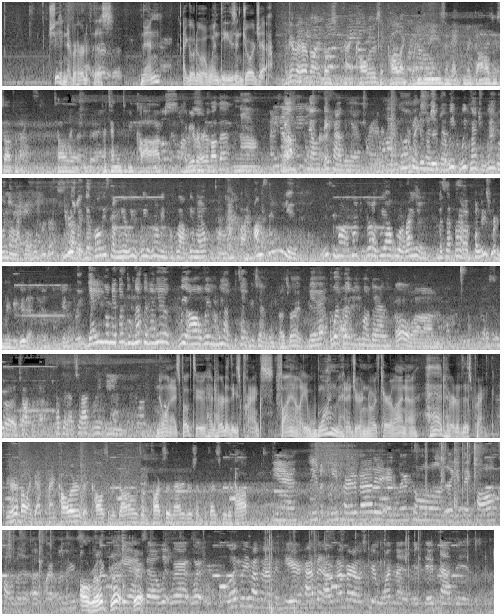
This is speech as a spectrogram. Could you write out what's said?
She had never heard of this. Then I go to a Wendy's in Georgia. Have you ever heard about those prank callers that call like Wendy's and like McDonald's and stuff and like tell uh, pretending to be cops? Have you ever heard about that? No. Yeah. No, they probably have. No, I don't do no shit. That. We we country. We ain't doing nothing like that. You got to the police come here. We, we we don't even comply with them half the time. I'm serious. We some hard country girls. We all do it right here, except for her. police wouldn't make you do that though. You know. They ain't gonna make us do nothing in here. We all women. We have to protect each other. That's right. Yeah. What flavor you want, darling? Oh, um, let's do uh, chocolate. Okay, got chocolate and No one I spoke to had heard of these pranks. Finally, one manager in North Carolina had heard of this prank. Have you heard about like that prank caller that calls the McDonald's and talks to the managers and pretends to be the cop? Yeah, we've we've heard about it, and we're told like if they call, call the uh, our owners. Oh, really? Good. Yeah, Good. so we, we're, we're luckily it hasn't happened here. It happened. I remember I was here one night. It did happen,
